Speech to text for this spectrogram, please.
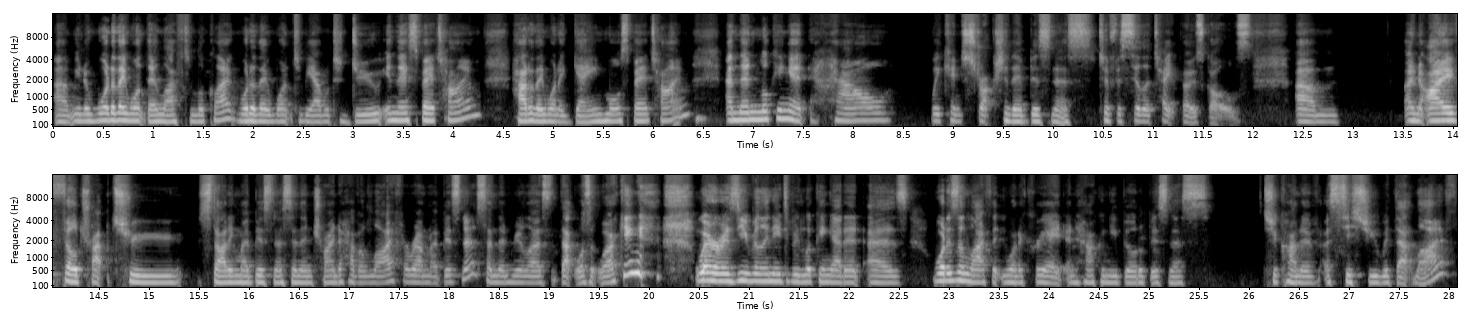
Um, you know what do they want their life to look like? What do they want to be able to do in their spare time? How do they want to gain more spare time? And then looking at how we can structure their business to facilitate those goals. Um, and I fell trapped to starting my business and then trying to have a life around my business and then realized that that wasn't working. Whereas you really need to be looking at it as what is a life that you want to create and how can you build a business to kind of assist you with that life.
